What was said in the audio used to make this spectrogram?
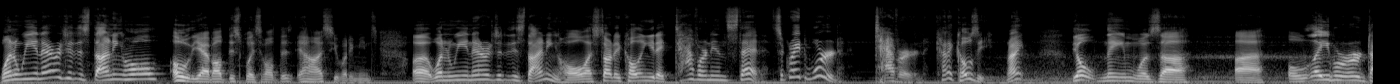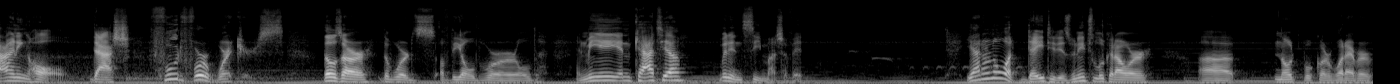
When we inherited this dining hall... Oh, yeah, about this place, about this... Yeah, I see what he means. Uh, when we inherited this dining hall, I started calling it a tavern instead. It's a great word. Tavern. Kind of cozy, right? The old name was, uh... Uh, Laborer Dining Hall. Dash, Food for Workers. Those are the words of the old world. And me and Katya, we didn't see much of it. Yeah, I don't know what date it is. We need to look at our... Uh, notebook or whatever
